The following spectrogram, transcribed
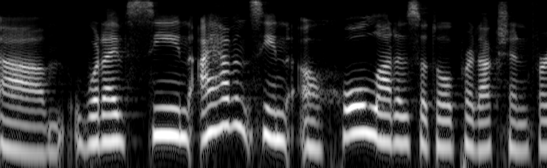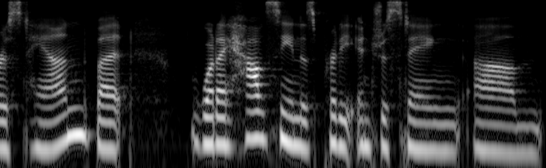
um, what I've seen, I haven't seen a whole lot of sotol production firsthand, but what I have seen is pretty interesting. Um,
